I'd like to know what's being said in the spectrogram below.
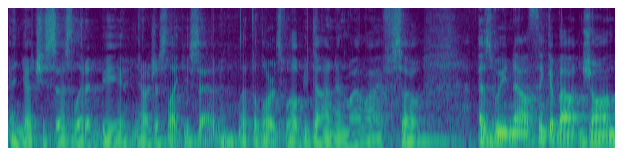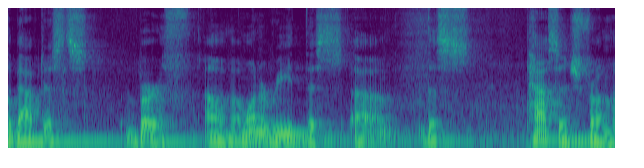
and yet she says, "Let it be." You know, just like you said, "Let the Lord's will be done in my life." So, as we now think about John the Baptist's birth, um, I want to read this um, this passage from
